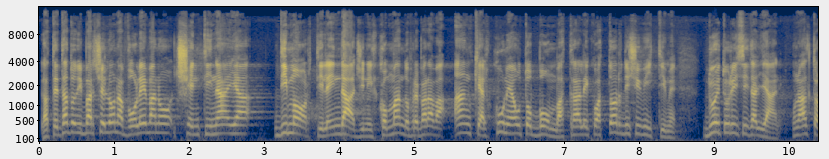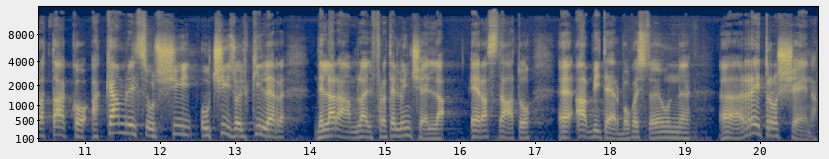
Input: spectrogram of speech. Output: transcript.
L'attentato di Barcellona volevano centinaia di morti, le indagini, il comando preparava anche alcune autobomba, tra le 14 vittime, due turisti italiani. Un altro attacco a Cambrils, ucciso il killer della Rambla, il fratello in cella, era stato eh, a Viterbo. Questo è un eh, retroscena.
